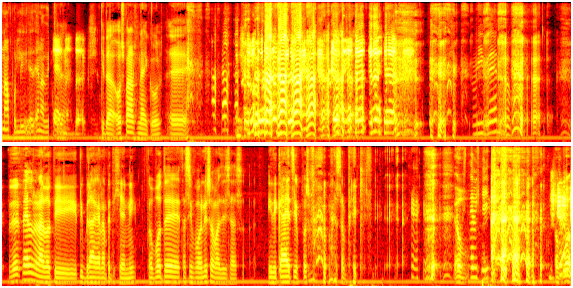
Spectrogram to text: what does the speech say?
Νάπολη. Ένα-δύο. Ε, ναι, εντάξει. Κοίτα, ως Παναθηναϊκός ε, Μηδέν, ρε. Δεν θέλω να δω τη, την πράγα να πετυχαίνει. Οπότε θα συμφωνήσω μαζί σας. Ειδικά έτσι όπως μας απέκλεισε. Ο- Πιστεύει και ήδη. Οπό-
